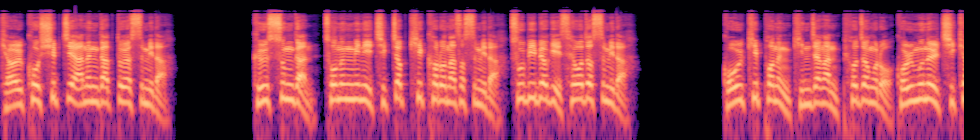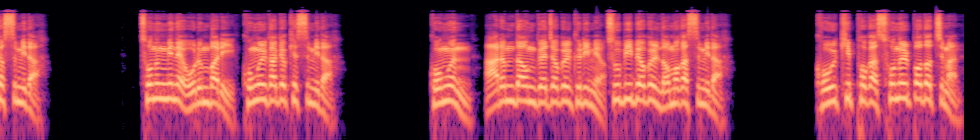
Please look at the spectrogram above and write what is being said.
결코 쉽지 않은 각도였습니다. 그 순간 손흥민이 직접 키커로 나섰습니다. 수비벽이 세워졌습니다. 골키퍼는 긴장한 표정으로 골문을 지켰습니다. 손흥민의 오른발이 공을 가격했습니다. 공은 아름다운 궤적을 그리며 수비벽을 넘어갔습니다. 골키퍼가 손을 뻗었지만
